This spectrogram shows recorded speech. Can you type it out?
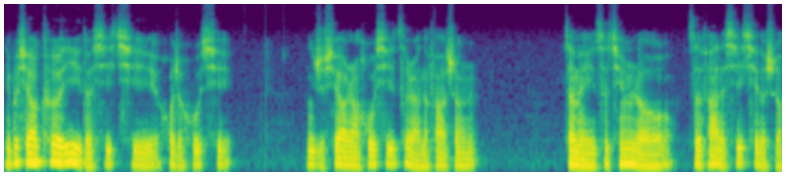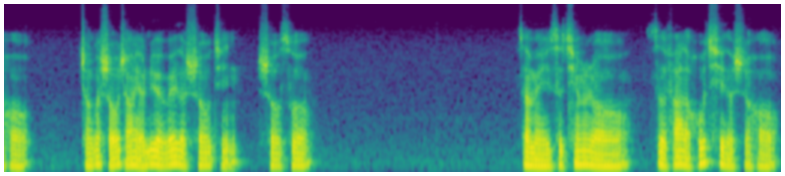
你不需要刻意的吸气或者呼气，你只需要让呼吸自然的发生。在每一次轻柔自发的吸气的时候。整个手掌也略微的收紧、收缩，在每一次轻柔自发的呼气的时候，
